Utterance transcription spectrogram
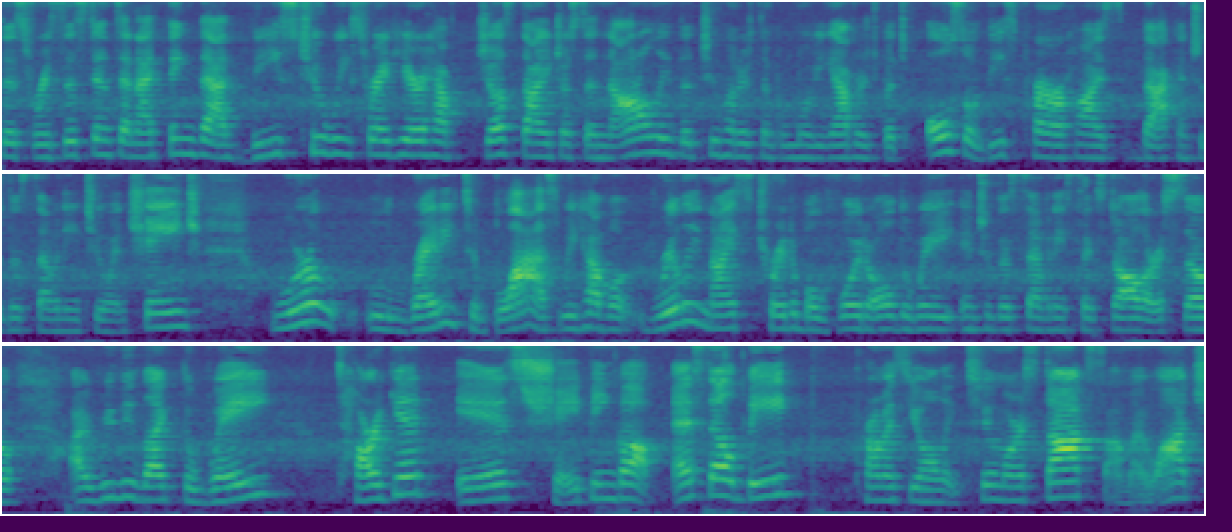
this resistance. And I think that these two weeks right here have just digested not only the 200 simple moving average, but also these prior highs back into the 72 and change we're ready to blast. We have a really nice tradable void all the way into the $76. So I really like the way Target is shaping up. SLB, promise you only two more stocks on my watch.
